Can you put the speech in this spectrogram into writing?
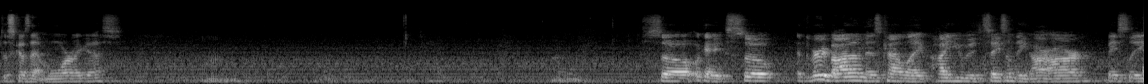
discuss that more? I guess. So, okay, so at the very bottom is kind of like how you would say something RR. Basically,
